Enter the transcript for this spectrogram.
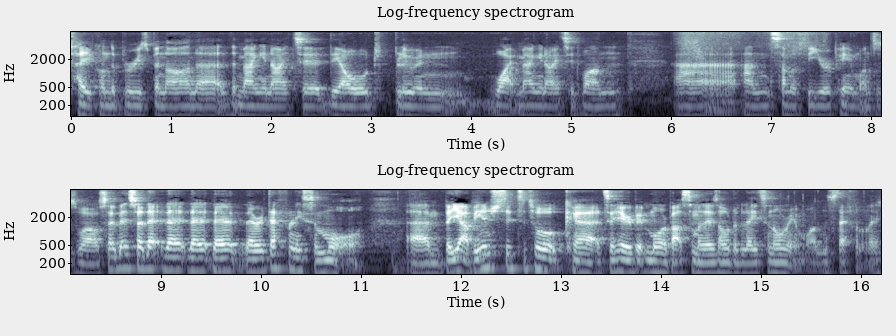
take on the Bruised Banana, the Man United, the old blue and white Man United one, uh, and some of the European ones as well. So, so there, there, there, there are definitely some more. Um, but yeah, I'd be interested to talk, uh, to hear a bit more about some of those older Leyton Orient ones, definitely.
